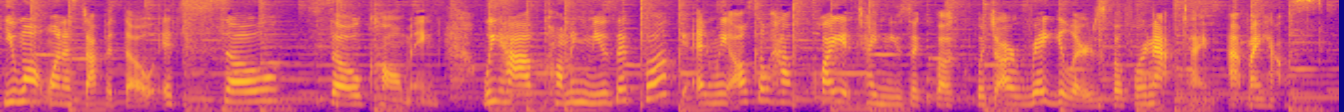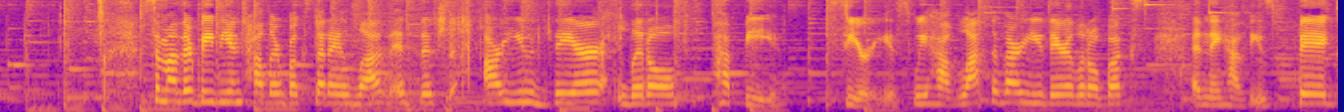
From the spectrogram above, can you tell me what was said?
You won't want to stop it though. It's so, so calming. We have calming music book and we also have quiet time music book, which are regulars before nap time at my house. Some other baby and toddler books that I love is this Are You There Little Puppy series. We have lots of Are You There Little books and they have these big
